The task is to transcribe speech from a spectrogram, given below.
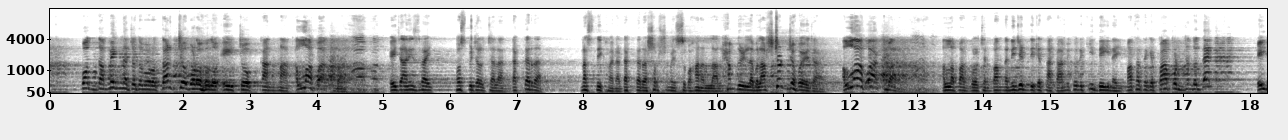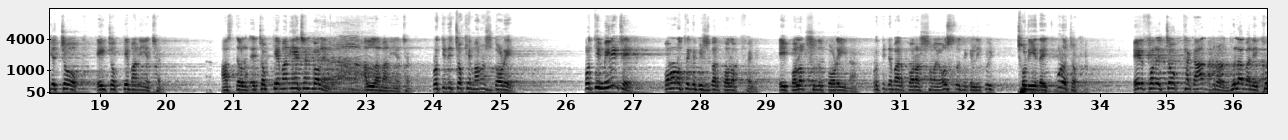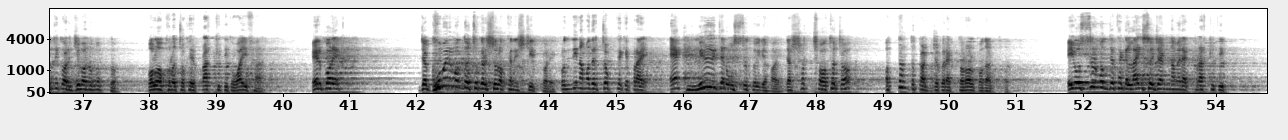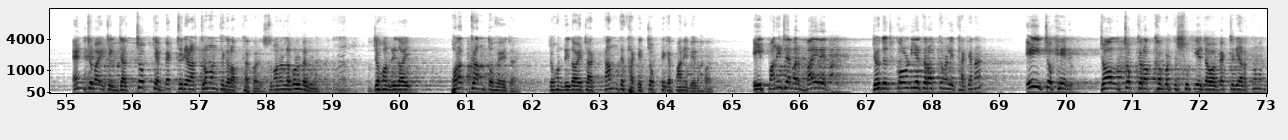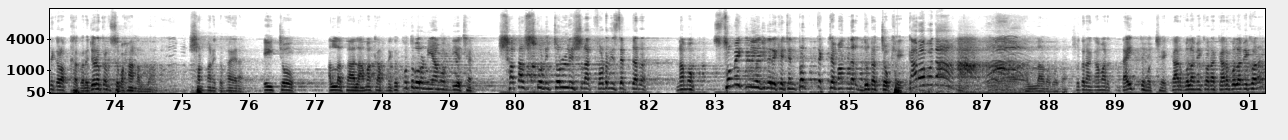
পদ্মা, মেঘনা যত বড়, তার চেয়েও বড় হলো এই চোখ, কান, নাক। আল্লাহ আকবার। এই জানিস ভাই হসপিটাল চালান, ডাক্তাররা নাস্তিক হয় না, ডাক্তাররা সবসময় সুবহান আল্লাহ আলহামদুলিল্লাহ বলে আশ্চর্য হয়ে যায়। আল্লাহ আকবার। আল্লাহ পাক বলছেন, বান্দা নিজের দিকে তাকা, আমি তোকে কি দেই নাই? মাথা থেকে পা পর্যন্ত দেখ, এই যে চোখ, এই চোখ কে বানিয়েছেন? আসতে বলে এই চোখ কে বানিয়েছেন বলেন? আল্লাহ বানিয়েছেন। প্রতিটি চোখে মানুষ গড়ে, প্রতি মিনিটে পনেরো থেকে বিশ বার পলক ফেলে। এই পলক শুধু পড়েই না, প্রতিটা বার পড়ার সময় অস্ত্র থেকে লিকুইড ছড়িয়ে দেয় পুরো চোখে। এর ফলে চোখ থাকা আর্দ্র, ধুলাবালি, ক্ষতিকর জীবাণুমুক্ত পলক হলো চোখের প্রাকৃতিক ওয়াইফাই এরপরে, যা ঘুমের মধ্যে চোখের সুরক্ষা নিশ্চিত করে। প্রতিদিন আমাদের চোখ থেকে প্রায় এক মিলিলিটার অস্ত্র তৈরি হয়, যা স্বচ্ছ অথচ অত্যন্ত কার্যকর এক তরল পদার্থ। এই অস্ত্রের মধ্যে থাকে লাইসোজাইম নামের এক প্রাকৃতিক অ্যান্টিবায়োটিক যা চোখকে ব্যাকটেরিয়ার আক্রমণ থেকে রক্ষা করে। সুমানুল্লাহ বলবেন না? যখন হৃদয় ভরাক্রান্ত হয়ে যায়, যখন হৃদয়টা কানতে থাকে, চোখ থেকে পানি বের হয়। এই পানিটা আবার বাইরের যেহেতু করণীয়তে রক্তনালী থাকে না, এই চোখের জল চোখকে রক্ষা করতে শুকিয়ে যাওয়া ব্যাকটেরিয়ার আক্রমণ থেকে রক্ষা করে। যেরকম সুবাহান আল্লাহ সম্মানিত ভাইয়েরা, এই চোখ, আল্লাহ তাআলা আমাকে আপনাকে কত বড় নিয়ামত দিয়েছেন। সাতাশ কোটি চল্লিশ লাখ ফটো রিসেপ্টার নামক শ্রমিক নিয়োজিত রেখেছেন প্রত্যেকটা বান্দার দুটো চোখে। কার অবদান? আল্লাহর অবদান। সুতরাং আমার দায়িত্ব হচ্ছে কার গোলামি করা, কার গোলামি করা?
